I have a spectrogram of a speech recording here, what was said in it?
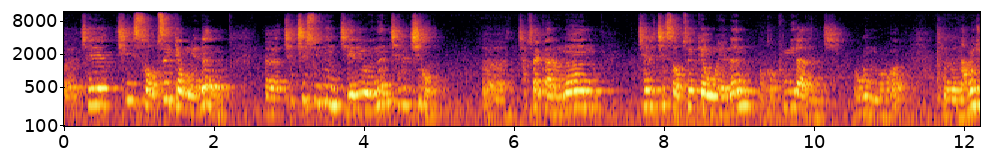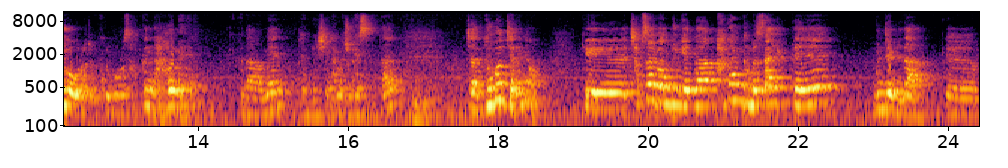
어, 채칠 수 없을 경우에는 어, 채칠 수 있는 재료는 채를 치고 어, 찹쌀가루는 채를 칠 수 없을 경우에는 뭐 거품이라든지 혹은 뭐 그 나무주걱으로 좀 골고루 섞은 다음에 그 다음에 믹싱을 하면 좋겠습니다. 자, 두 번째는요. 그 찹쌀 반죽에다 파당금을 쌀 때의 문제입니다. 그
